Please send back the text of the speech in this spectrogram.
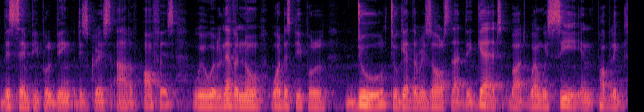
these same people being disgraced out of office. We will never know what these people do to get the results that they get but when we see in public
